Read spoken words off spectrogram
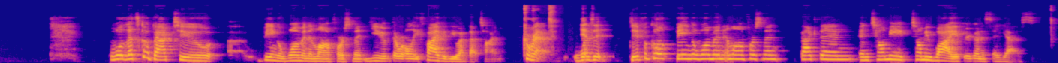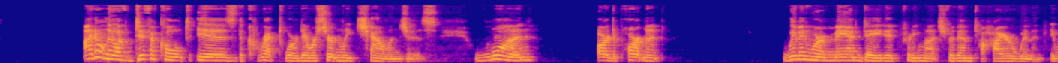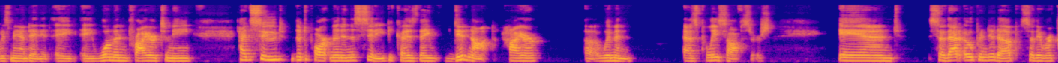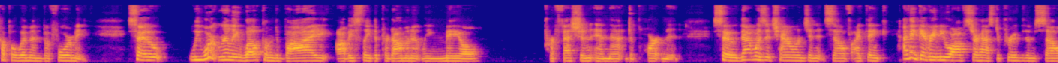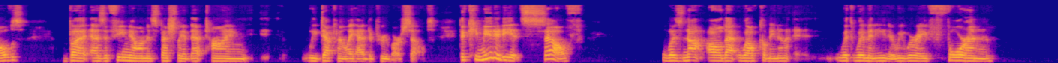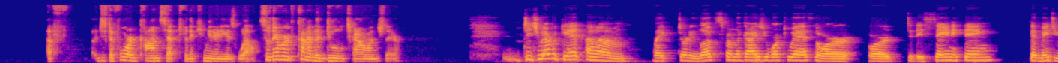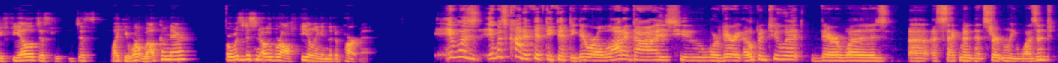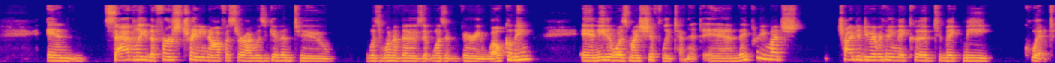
Well, let's go back to uh, being a woman in law enforcement. You, there were only five of you at that time. Correct. Was it difficult being a woman in law enforcement back then? And tell me tell me why if you're going to say yes. I don't know if difficult is the correct word. There were certainly challenges. One, our department, women were mandated pretty much for them to hire women. It was mandated. A, a woman prior to me had sued the department in the city because they did not hire uh, women as police officers. And so that opened it up. So there were a couple women before me. So we weren't really welcomed by obviously the predominantly male profession and that department. So that was a challenge in itself. I think I think every new officer has to prove themselves, but as a female and especially at that time, we definitely had to prove ourselves. The community itself was not all that welcoming and with women either. We were a foreign, a, just a foreign concept for the community as well. So there were kind of a dual challenge there. Did you ever get um, like dirty looks from the guys you worked with, or or did they say anything that made you feel just just like you weren't welcome there, or was it just an overall feeling in the department? it was it was kind of 50-50 there were a lot of guys who were very open to it there was a, a segment that certainly wasn't. And sadly, the first training officer I was given to was one of those that wasn't very welcoming, and neither was my shift lieutenant. And they pretty much tried to do everything they could to make me quit.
